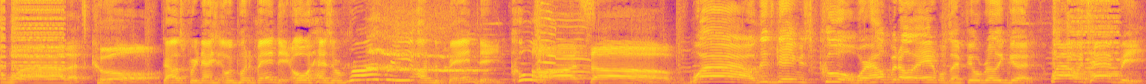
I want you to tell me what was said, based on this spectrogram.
Wow, that's cool. That was pretty nice. And we put a band-aid. Oh, it has a robbery on the band-aid. Cool. Awesome. Wow, this game is cool. We're helping all the animals. I feel really good. Wow, it's happy.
